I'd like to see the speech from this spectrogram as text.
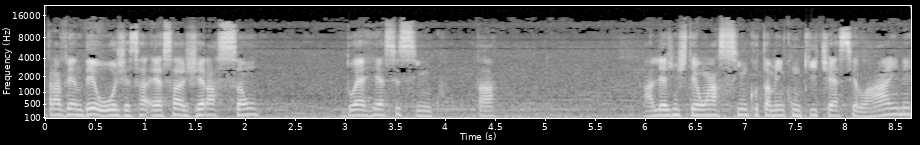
para vender hoje, essa, essa geração do RS5, tá? Ali a gente tem um A5 também com kit S-Line.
